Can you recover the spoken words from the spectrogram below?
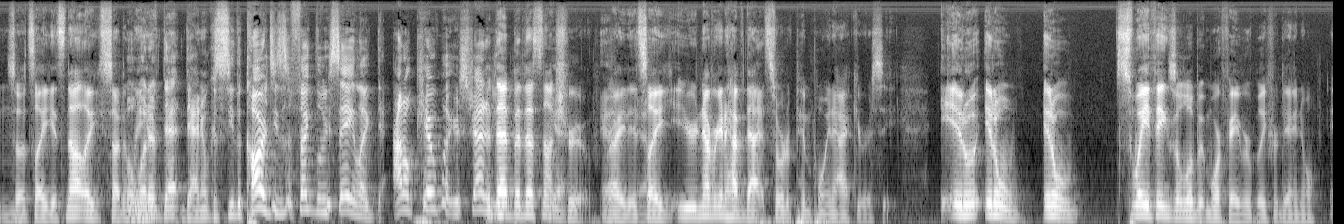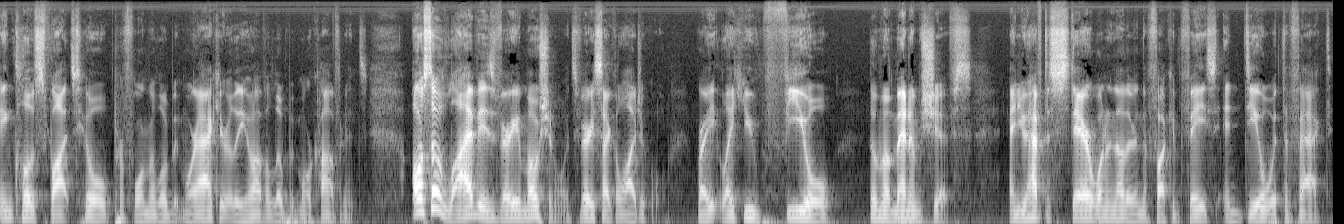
Hmm. So it's like it's not like suddenly. But what if that Daniel can see the cards? He's effectively saying like, I don't care about your strategy. But that but that's not Yeah, true, yeah, right? It's like you're never gonna have that sort of pinpoint accuracy. It'll it'll it'll sway things a little bit more favorably for Daniel. In close spots, he'll perform a little bit more accurately. He'll have a little bit more confidence. Also, live is very emotional. It's very psychological, right? Like you feel the momentum shifts, and you have to stare one another in the fucking face and deal with the fact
